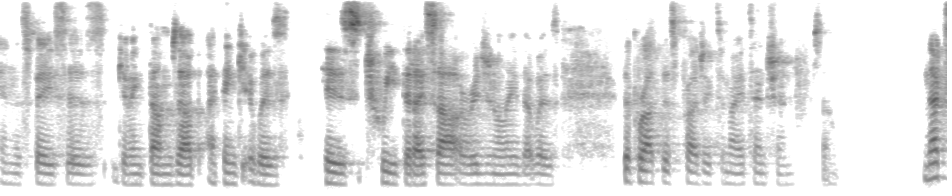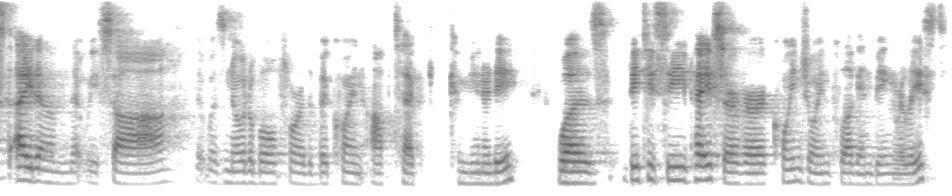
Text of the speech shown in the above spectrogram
in the spaces giving thumbs up. I think it was his tweet that I saw originally that was that brought this project to my attention. So next item that we saw that was notable for the Bitcoin OpTech community was BTCPay Server CoinJoin plugin being released.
